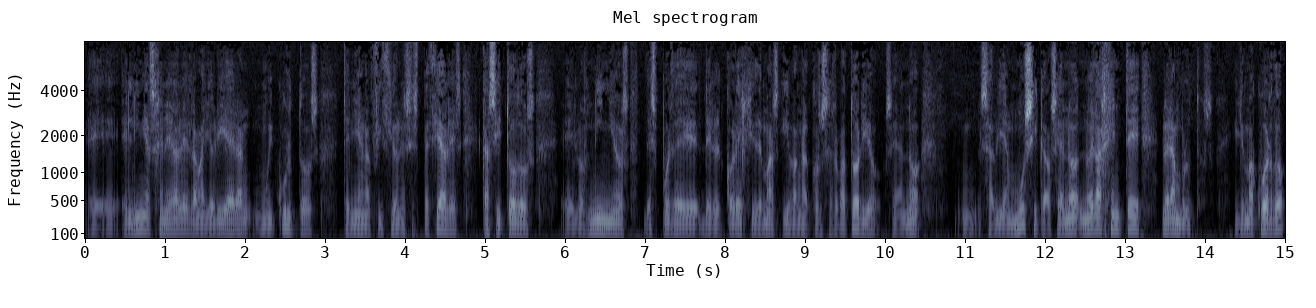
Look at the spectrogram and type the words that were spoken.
eh, en líneas generales, la mayoría eran muy cultos, tenían aficiones especiales, casi todos eh, los niños después del colegio y demás iban al conservatorio, o sea, no mm, sabían música, o sea, no, no era gente, no eran brutos. Y yo me acuerdo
